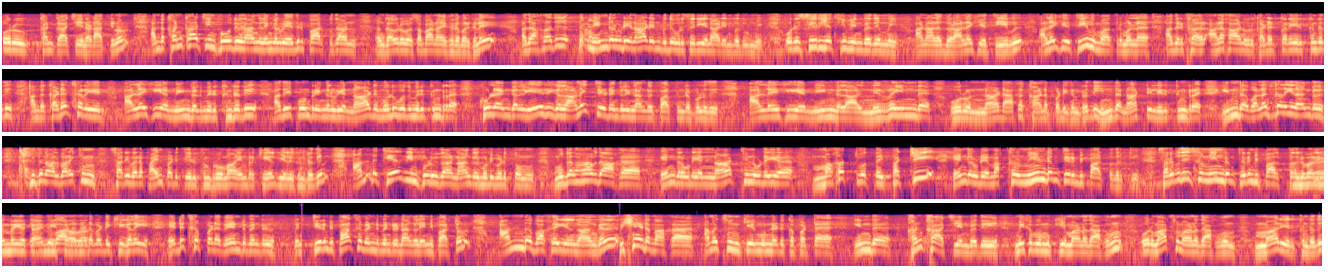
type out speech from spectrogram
ஒரு கண்காட்சியை நடாத்தினோம். அந்த கண்காட்சியின் போது நாங்கள் எங்களுடைய எதிர்பார்ப்பு தான் கௌரவ சபாநாயகர் அவர்களே. அதாவது எங்களுடைய நாடு என்பது ஒரு சிறிய நாடு என்பது உண்மை. ஒரு சிறிய தீவு என்பது உண்மை. ஆனால் அது ஒரு அழகிய தீவு. அழகிய தீவு மாத்திரமல்ல அதற்கு அ- அழகான ஒரு கடற்கரை இருக்கின்றது. அந்த கடற்கரையில் அழகிய மீன்களும் இருக்கின்றது. அதே போன்று எங்களுடைய நாடு முழுவதும் இருக்கின்ற குளங்கள் ஏரிகள் அனைத்து இடங்களில் நாங்கள் பார்க்கின்ற பொழுது அழகிய மீன்களால் நிறைந்த ஒரு நாடாக காணப்படுகின்றது. இந்த நாட்டில் இருக்கின்ற இந்த வளங்களை நாங்கள் இது நாள் வரைக்கும் சரிவர பயன்படுத்தி இருக்கின்றோமா என்ற கேள்வி எழுகின்றது. அந்த கேள்வியின் பொழுதுதான் நாங்கள் முடிவெடுத்தோம். முதலாவதாக எங்களுடைய நாட்டினுடைய மகத்துவத்தை பற்றி எங்களுடைய மக்கள் மீண்டும் திரும்பி பார்ப்பதற்கு சர்வதேசம் மீண்டும் திரும்பி பார்ப்பதற்கு. நடவடிக்கைகளை எடுக்கப்பட வேண்டும் என்று திரும்பி பார்க்க வேண்டும் என்று நாங்கள் எண்ணி பார்த்தோம். அந்த வகையில் நாங்கள் விசேடமாக அமைச்சின் கீழ் முன்னெடுக்கப்பட்ட இந்த கண்காட்சி என்பது மிகவும் முக்கியமானதாகவும் ஒரு மாற்றமானதாகவும் மாறி இருக்கின்றது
